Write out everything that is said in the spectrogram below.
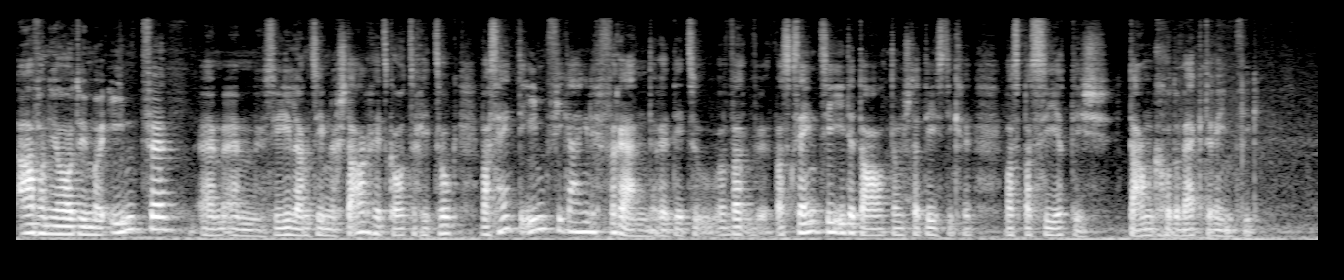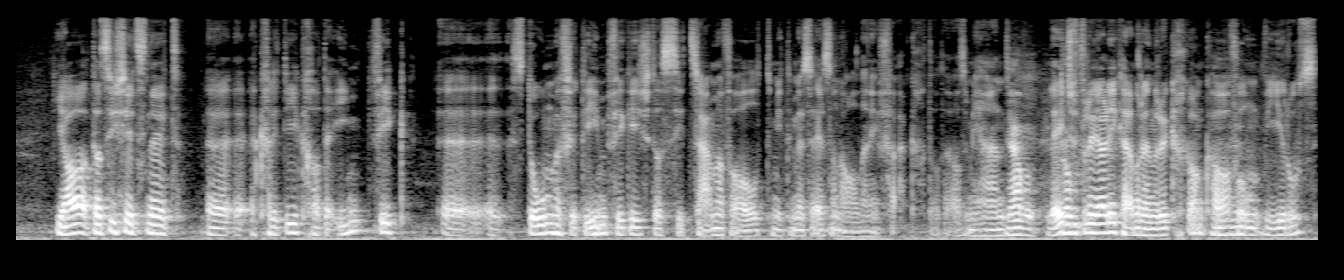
Anfang Jahr impfen wir impfen. Ähm, ähm, sehr lang ziemlich stark, jetzt geht es ein bisschen zurück. Was hat die Impfung eigentlich verändert? Jetzt, was, was sehen Sie in den Daten und Statistiken, was passiert ist, dank oder wegen der Impfung? Ja, das ist jetzt nicht äh, eine Kritik an der Impfung, äh, das Dumme für die Impfung ist, dass sie zusammenfällt mit einem saisonalen Effekt. Oder? Also wir haben ja, letzten Frühling haben wir einen Rückgang gehabt mhm. vom Virus.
